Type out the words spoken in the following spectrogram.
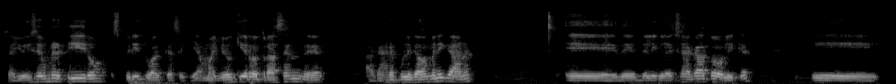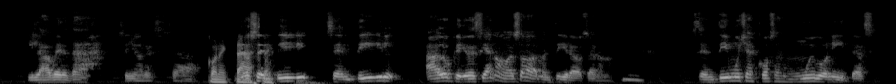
O sea, yo hice un retiro espiritual que se llama Yo Quiero Trascender, acá en República Dominicana, eh, de, de la Iglesia Católica. Y, y la verdad, señores, o sea, yo sentí, sentí algo que yo decía, no, eso es mentira, o sea, no. Sentí muchas cosas muy bonitas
